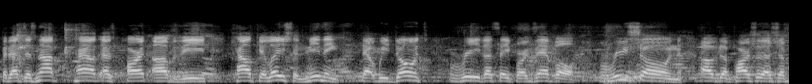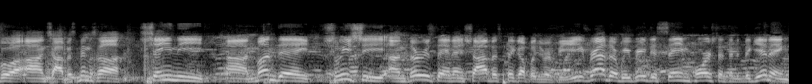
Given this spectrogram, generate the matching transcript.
but that does not count as part of the calculation, meaning that we don't read, let's say, for example, Rishon of the Parsha Shavua on Shabbos Mincha, Sheni on Monday, Shlishi on Thursday, and then Shabbos pick up with Ravi. Rather, we read the same portion from the beginning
